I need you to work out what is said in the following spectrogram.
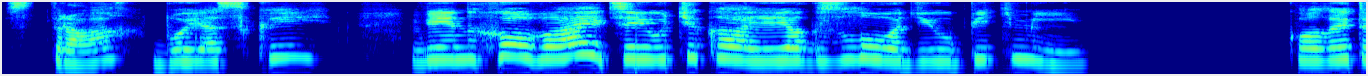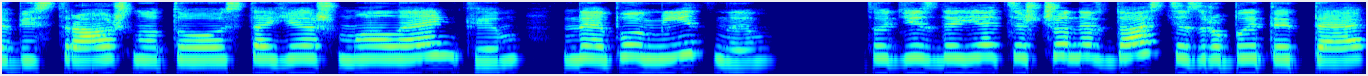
Страх боязкий. Він ховається і утікає, як злодій у пітьмі. Коли тобі страшно, то стаєш маленьким, непомітним. Тоді здається, що не вдасться зробити те,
